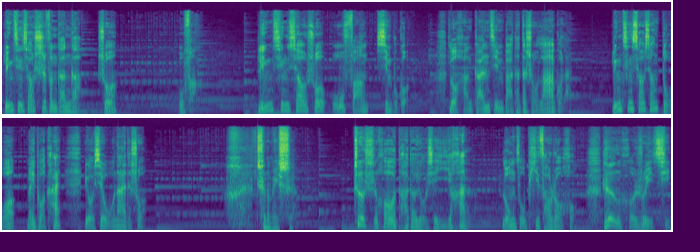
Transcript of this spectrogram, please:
林青霄十分尴尬，说：“无妨。”林青霄说：“无妨。”信不过，洛寒赶紧把他的手拉过来。林青霄想躲，没躲开，有些无奈地说：“真的没事。”这时候他倒有些遗憾了，龙族皮糙肉厚，任何锐气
